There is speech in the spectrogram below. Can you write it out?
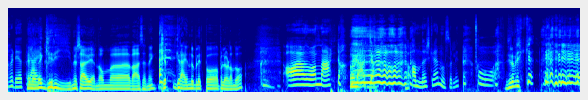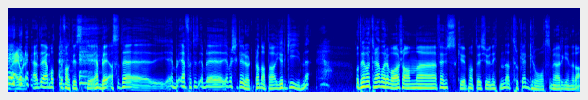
Fordi at Helene jeg griner seg jo gjennom uh, hver sending. Gre- Grein du blitt på, på lørdag du òg? Ah, det var nært, ja. ja, Anders grein også litt. Åh. Gjorde du ikke? jeg gjorde det. Jeg, jeg måtte faktisk Jeg ble altså det Jeg ble, jeg faktisk, jeg ble, jeg ble skikkelig rørt blant annet av Jørgine. Og det var, tror jeg bare var sånn eh, For jeg husker på en måte 2019 Jeg tror ikke jeg gråt så mye av Jørgine da.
